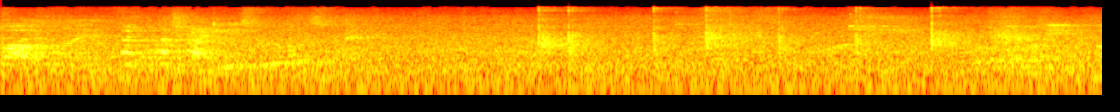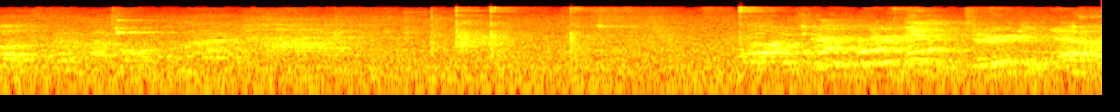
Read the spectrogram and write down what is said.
well, Chinese rules. You're getting dirty now.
